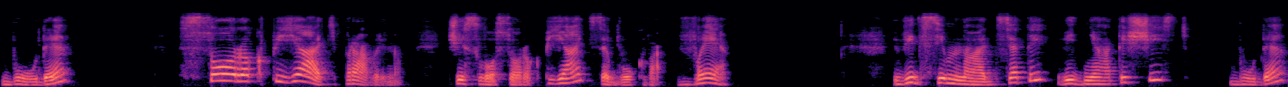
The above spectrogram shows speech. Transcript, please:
буде 45, правильно. Число 45 – це буква В. Від 17 відняти 6 буде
